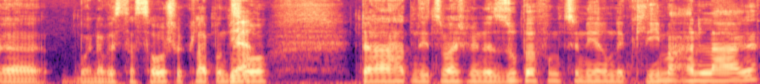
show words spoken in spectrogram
äh, Buena Vista Social Club und Ja. so. Da hatten sie zum Beispiel eine super funktionierende Klimaanlage.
